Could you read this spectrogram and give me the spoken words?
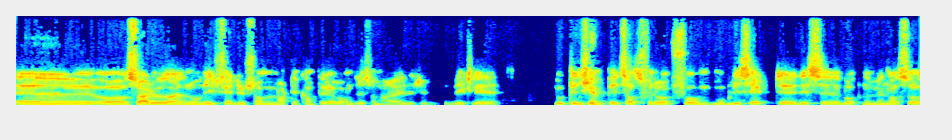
Eh, og så er det jo da noen ildfeller som Martin Kamperød og andre som har virkelig gjort en kjempeinnsats for å få mobilisert eh, disse båtene. Men altså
